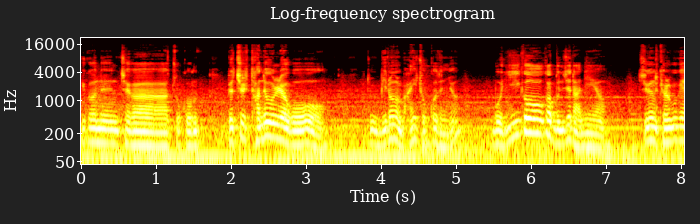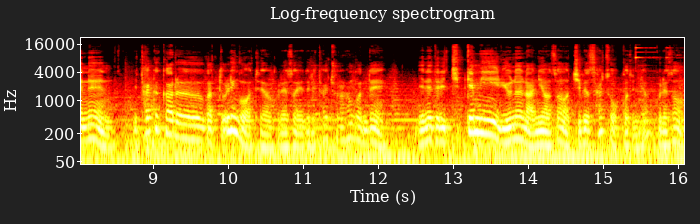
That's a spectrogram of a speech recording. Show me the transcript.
이거는 제가 조금 며칠 다녀오려고 좀 미련을 많이 줬거든요 뭐 이거가 문제는 아니에요 지금 결국에는 이 탈크가르가 뚫린 것 같아요 그래서 애들이 탈출을 한 건데 얘네들이 집개미류는 아니어서 집에서 살 수 없거든요. 그래서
